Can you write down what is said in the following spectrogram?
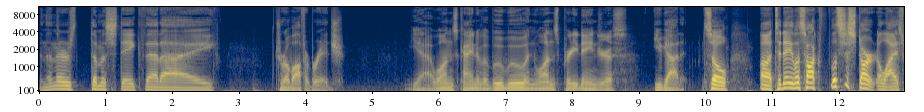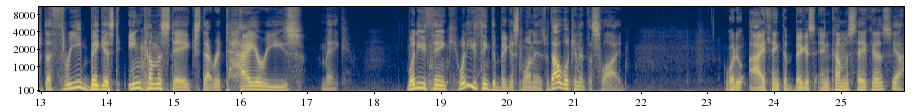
And then there's the mistake that I drove off a bridge. Yeah, one's kind of a boo-boo and one's pretty dangerous. You got it. So, uh, today, let's talk. Let's just start, Elias, with the three biggest income mistakes that retirees make. What do you think? What do you think the biggest one is? Without looking at the slide. What do I think the biggest income mistake is? Yeah.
